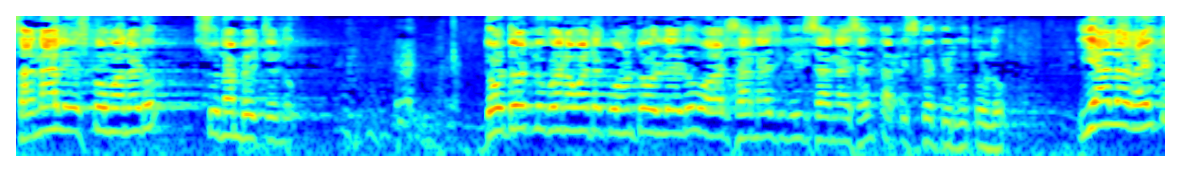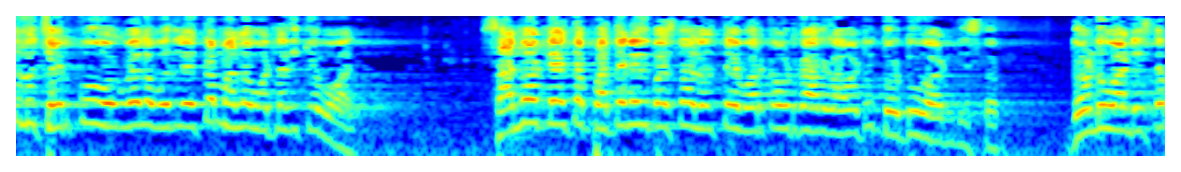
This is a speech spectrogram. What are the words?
సన్నాలు వేసుకోమన్నాడు సున్నం పెట్టిండు. దొడ్డొడ్లు కొనమంటే కొంటోడు లేడు వాడు సన్నాసి వీడి సన్నాసి అని తప్పించుకొని తిరుగుతుండు. ఇవాళ రైతులు చెరుకు ఒకవేళ వదిలేస్తే మళ్ళీ ఒడ్ల దిక్కే పోవాలి. సన్నోట్లు అయితే పద్దెనిమిది బస్తాలు వస్తే వర్కౌట్ కాదు కాబట్టి దొడ్డు వండిస్తారు దొండు వండిస్తే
